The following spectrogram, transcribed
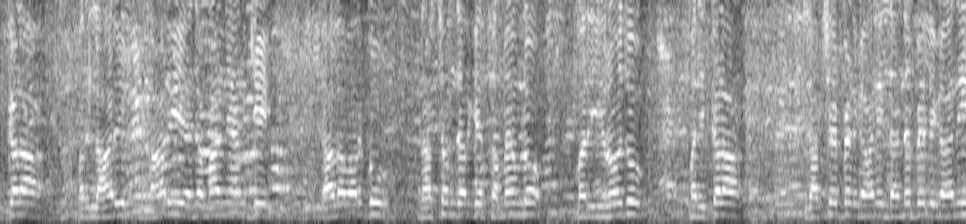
ఇక్కడ మరి లారీ లారీ యాజమాన్యానికి చాలా వరకు నష్టం జరిగే సమయంలో మరి ఈరోజు మరి ఇక్కడ లక్షపేట కానీ దండపల్లి కానీ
